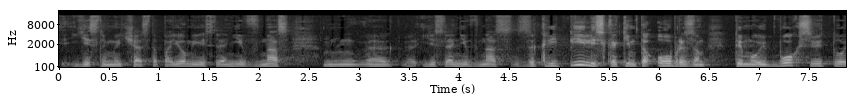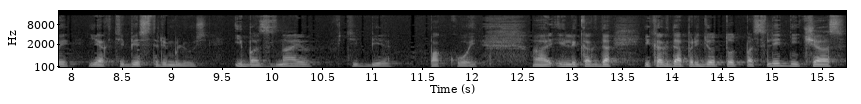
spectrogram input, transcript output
если мы часто поем, если они в нас, если они в нас закрепились каким-то образом, «Ты мой Бог святой, я к Тебе стремлюсь, ибо знаю в Тебе покой». Или когда, «И когда придет тот последний час,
